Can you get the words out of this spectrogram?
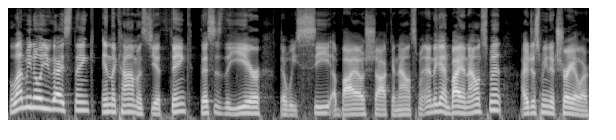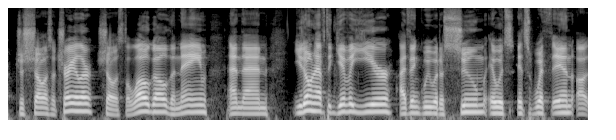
let me know what you guys think in the comments. Do you think this is the year that we see a BioShock announcement? And again, by announcement, I just mean a trailer. Just show us a trailer, show us the logo, the name, and then you don't have to give a year. I think we would assume it was it's within a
